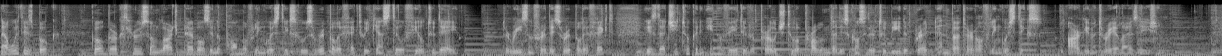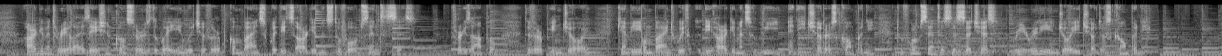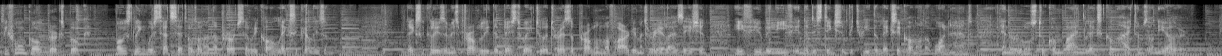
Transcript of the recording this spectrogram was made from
Now with this book, Goldberg threw some large pebbles in the pond of linguistics whose ripple effect we can still feel today. The reason for this ripple effect is that she took an innovative approach to a problem that is considered to be the bread and butter of linguistics, argument realization. Argument realization concerns the way in which a verb combines with its arguments to form sentences. For example, the verb enjoy can be combined with the arguments we and each other's company to form sentences such as we really enjoy each other's company. Before Goldberg's book, most linguists had settled on an approach that we call lexicalism. Lexicalism is probably the best way to address the problem of argument realization if you believe in the distinction between the lexicon on the one hand and the rules to combine lexical items on the other.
